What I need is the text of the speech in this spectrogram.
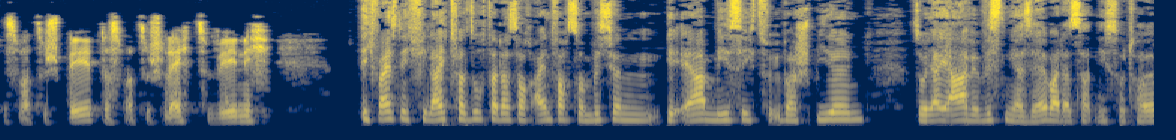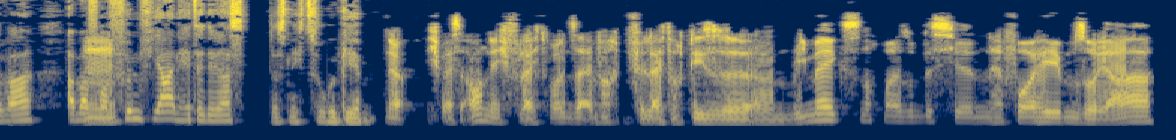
das war zu spät, das war zu schlecht, zu wenig. Ich weiß nicht, vielleicht versucht er das auch einfach so ein bisschen PR-mäßig zu überspielen so, ja, ja, wir wissen ja selber, dass das nicht so toll war. Aber mhm. vor fünf Jahren hätte dir das das nicht zugegeben. Ja, ich weiß auch nicht. Vielleicht wollen sie einfach vielleicht auch diese ähm, Remakes nochmal so ein bisschen hervorheben. So, ja,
